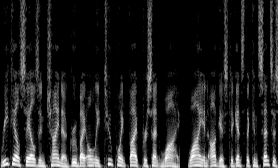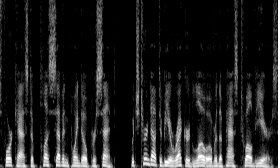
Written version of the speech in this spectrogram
Retail sales in China grew by only 2.5% y, y in August against the consensus forecast of plus 7.0% which turned out to be a record low over the past 12 years.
